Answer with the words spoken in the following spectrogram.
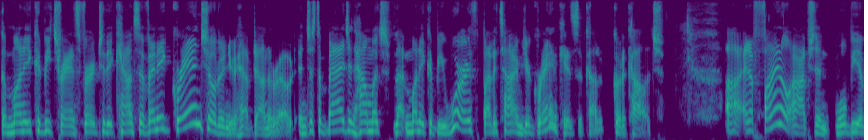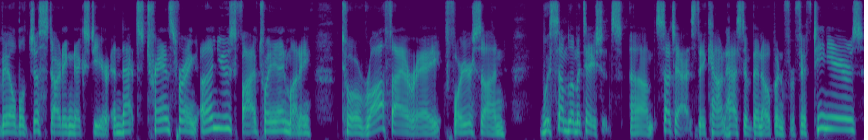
the money could be transferred to the accounts of any grandchildren you have down the road. And just imagine how much that money could be worth by the time your grandkids go to college. Uh, and a final option will be available just starting next year, and that's transferring unused 529 money to a Roth IRA for your son with some limitations, um, such as the account has to have been open for 15 years,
